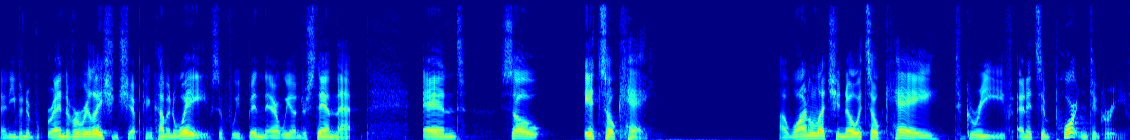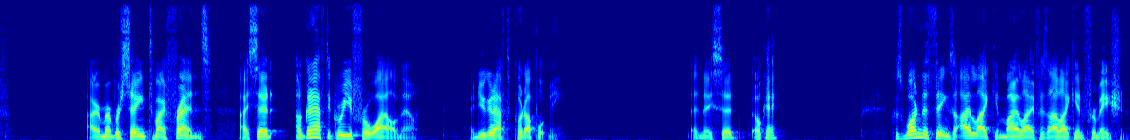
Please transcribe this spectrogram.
And even the end of a relationship can come in waves. If we've been there, we understand that. And so it's okay. I want to let you know it's okay to grieve, and it's important to grieve. I remember saying to my friends, I said, I'm going to have to grieve for a while now, and you're going to have to put up with me. And they said, okay. Because one of the things I like in my life is I like information.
